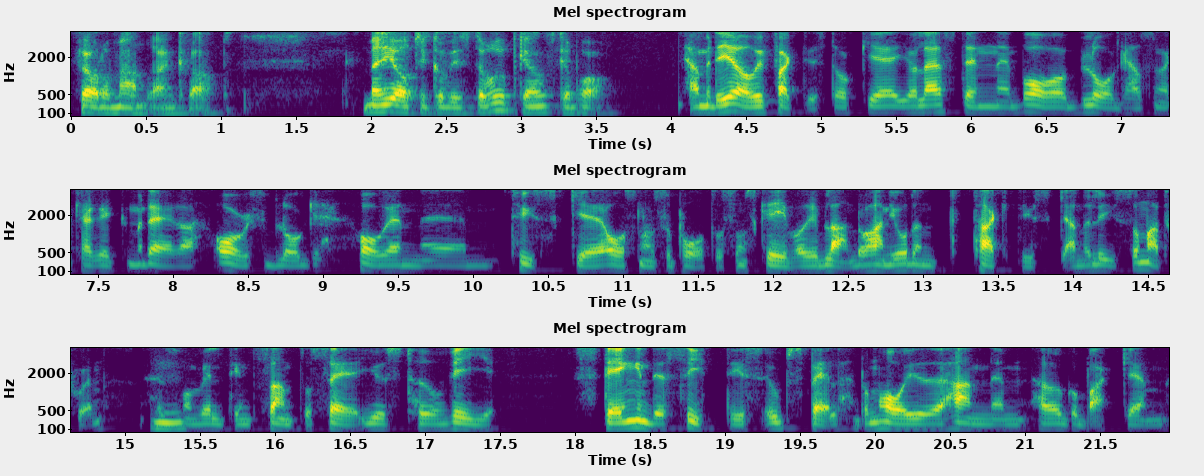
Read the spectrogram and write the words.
får de andra en kvart. Men jag tycker vi står upp ganska bra. Ja men det gör vi faktiskt och eh, jag läste en eh, bra blogg här som jag kan rekommendera. Ars blogg har en eh, tysk eh, Arsenal-supporter som skriver ibland och han gjorde en taktisk analys av matchen. Mm. Som var väldigt intressant att se just hur vi stängde Citys uppspel. De har ju han högerbacken,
